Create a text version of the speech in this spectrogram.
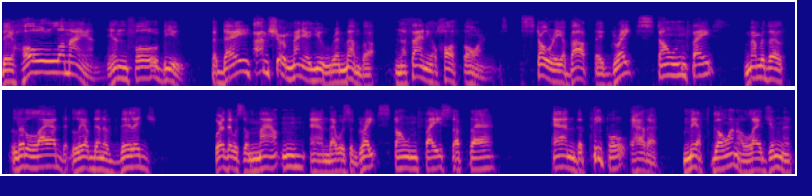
Behold a man in full view. Today, I'm sure many of you remember Nathaniel Hawthorne's story about the great stone face. Remember the little lad that lived in a village where there was a mountain and there was a great stone face up there. And the people had a myth going, a legend that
